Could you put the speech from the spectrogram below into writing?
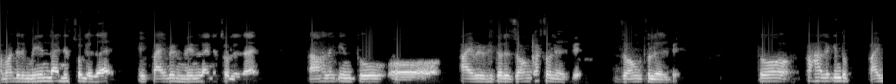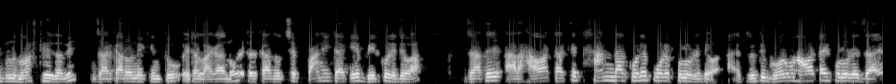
আমাদের মেন লাইনে চলে যায়, এই পাইপের মেন লাইনে চলে যায়, তাহলে কিন্তু পাইপের ভিতরে জংটা চলে আসবে, জং চলে আসবে। তো তাহলে কিন্তু পাইপগুলো নষ্ট হয়ে যাবে, যার কারণে কিন্তু এটা লাগানো, এটার কাজ হচ্ছে পানিটাকে বের করে দেওয়া, যাতে আর হাওয়াটাকে ঠান্ডা করে পরে ফ্লোরে দেওয়া। আর যদি গরম হাওয়াটাই ফ্লোরে যায়,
